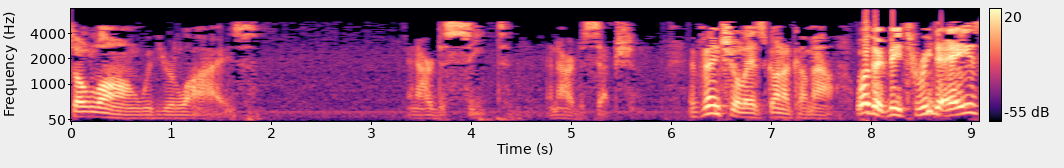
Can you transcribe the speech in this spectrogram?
so long with your lies and our deceit and our deception. Eventually it's going to come out. Whether it be three days,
